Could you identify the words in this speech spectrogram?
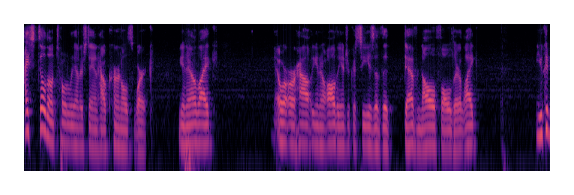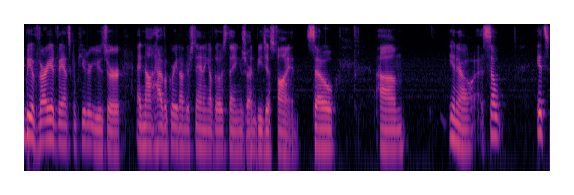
I still don't totally understand how kernels work. You know, like or or how you know all the intricacies of the dev null folder. Like you could be a very advanced computer user and not have a great understanding of those things Sure. and be just fine. So, um, you know, so it's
